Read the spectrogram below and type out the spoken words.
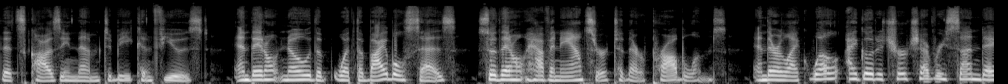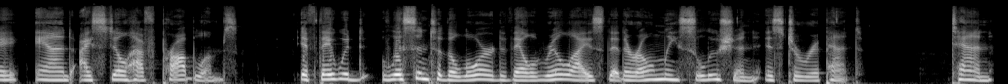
that's causing them to be confused. And they don't know the, what the Bible says, so they don't have an answer to their problems. And they're like, well, I go to church every Sunday and I still have problems. If they would listen to the Lord, they'll realize that their only solution is to repent. 10.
